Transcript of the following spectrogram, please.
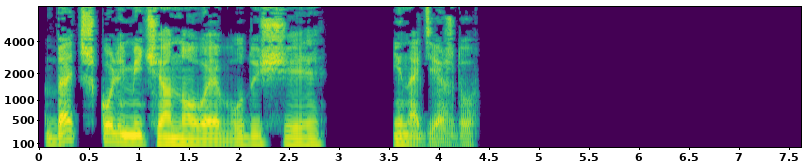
дать школе меча новое будущее и надежду.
